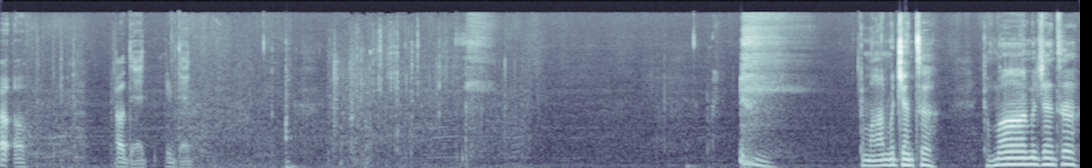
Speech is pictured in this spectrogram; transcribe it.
Uh oh. Oh, dead. You're dead. Come on, Magenta. Come on, Magenta.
